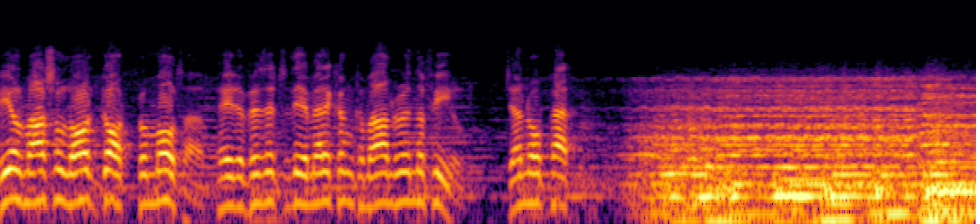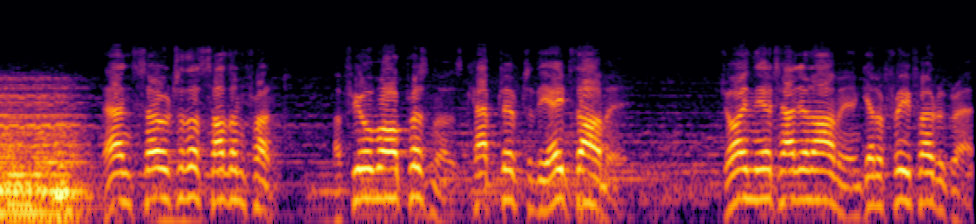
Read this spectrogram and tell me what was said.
Field Marshal Lord Gort from Malta paid a visit to the American commander in the field, General Patton. And so to the southern front. A few more prisoners captive to the 8th Army. Join the Italian Army and get a free photograph.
